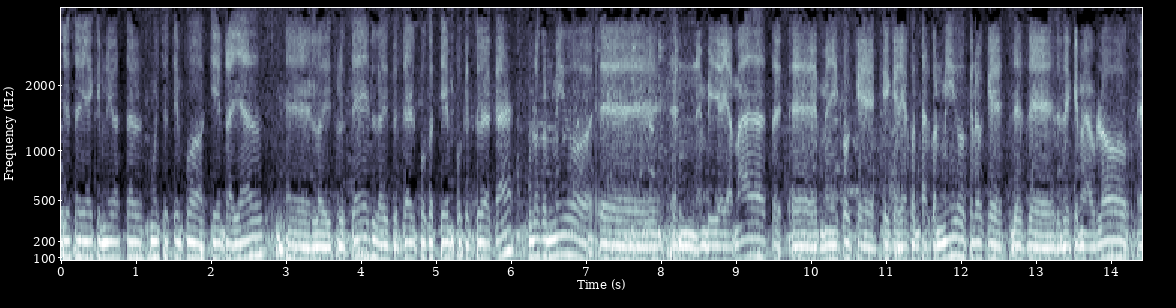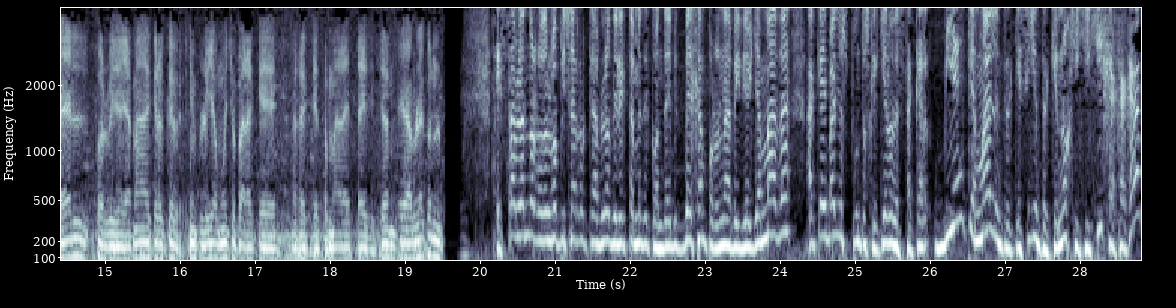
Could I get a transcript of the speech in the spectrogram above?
Yo sabía que no iba a estar mucho tiempo aquí en Rayados, eh, lo disfruté, lo disfruté el poco tiempo que estuve acá. Habló conmigo eh, en, videollamadas, me dijo que, quería contar conmigo, creo que desde, que me habló él por videollamada creo que influyó mucho para que, para que tomara esta decisión. Eh, Está hablando Rodolfo Pizarro que habló directamente con David Beckham por una videollamada. Aquí hay varios puntos que quiero destacar. Bien que mal, entre que sí, entre que no, jijiji, jajaja.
